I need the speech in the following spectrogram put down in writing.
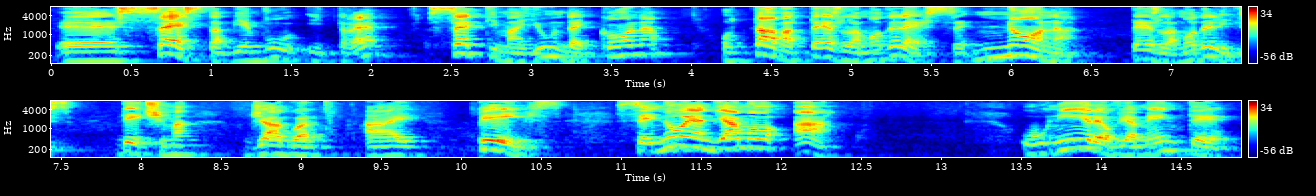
eh, sesta BMW i3, settima Hyundai Kona, ottava Tesla Model S, nona Tesla Model X, decima Jaguar I-Pace. Se noi andiamo a unire ovviamente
